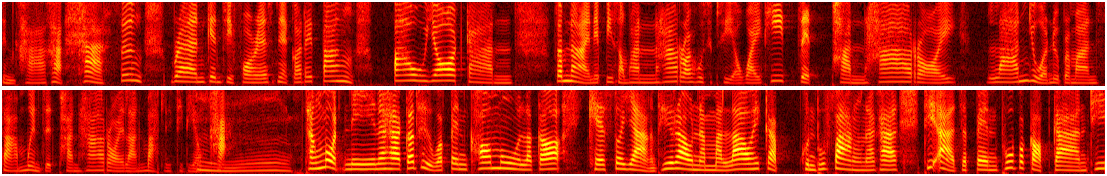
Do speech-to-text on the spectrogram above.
สินค้าค่ะค่ะซึ่งแบรนด์ Genji Forest เนี่ยก็ได้ตั้งเป้ายอดการจำหน่ายในปี 2564 เอาไว้ที่ 7,500 ล้านหยวนหรือประมาณ 37,500 ล้านบาทเลยทีเดียวค่ะ ทั้งหมดนี้นะคะก็ถือว่าเป็นข้อมูลแล้วก็เคสตัวอย่างที่เรานำมาเล่าให้กับคุณผู้ฟังนะคะ ที่อาจจะเป็นผู้ประกอบการที่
